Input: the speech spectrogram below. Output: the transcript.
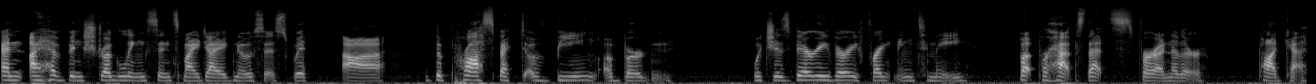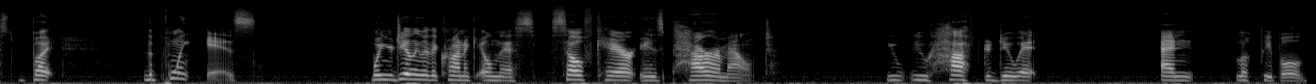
And I have been struggling since my diagnosis with uh, the prospect of being a burden, which is very, very frightening to me. But perhaps that's for another podcast. But the point is, when you're dealing with a chronic illness, self care is paramount. You you have to do it. And look, people,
